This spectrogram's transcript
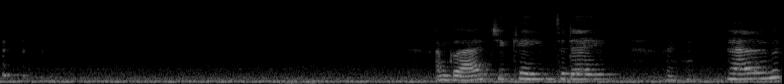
I'm glad you came today. Had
